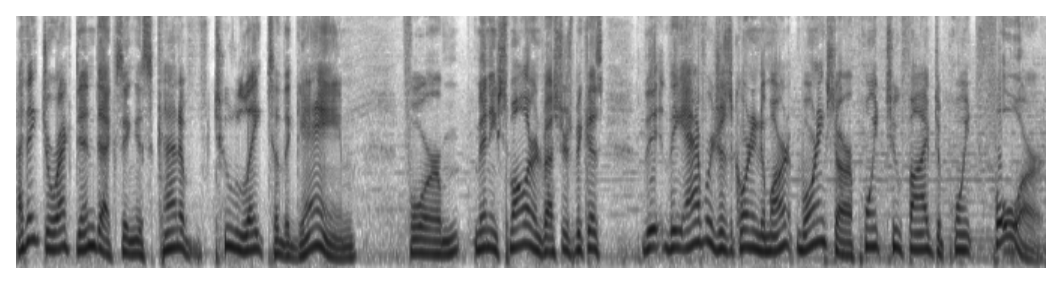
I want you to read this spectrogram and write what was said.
I think direct indexing is kind of too late to the game for many smaller investors because the, the averages, according to Mar- Morningstar, are 0.25 to 0.4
